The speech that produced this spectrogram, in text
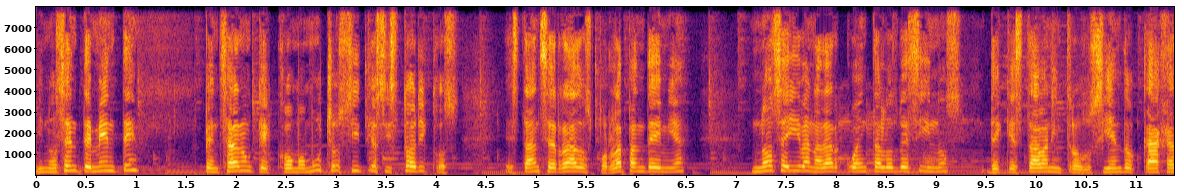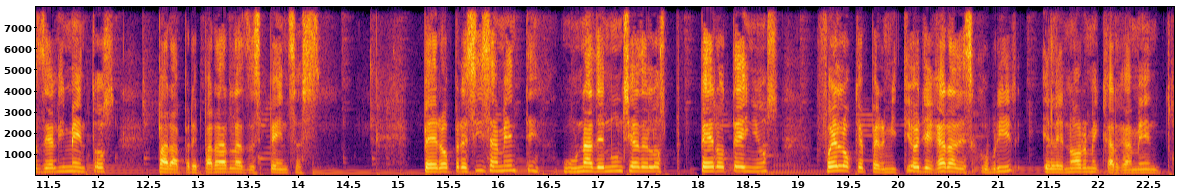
Inocentemente, pensaron que como muchos sitios históricos están cerrados por la pandemia, no se iban a dar cuenta los vecinos de que estaban introduciendo cajas de alimentos para preparar las despensas. Pero precisamente una denuncia de los peroteños fue lo que permitió llegar a descubrir el enorme cargamento.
